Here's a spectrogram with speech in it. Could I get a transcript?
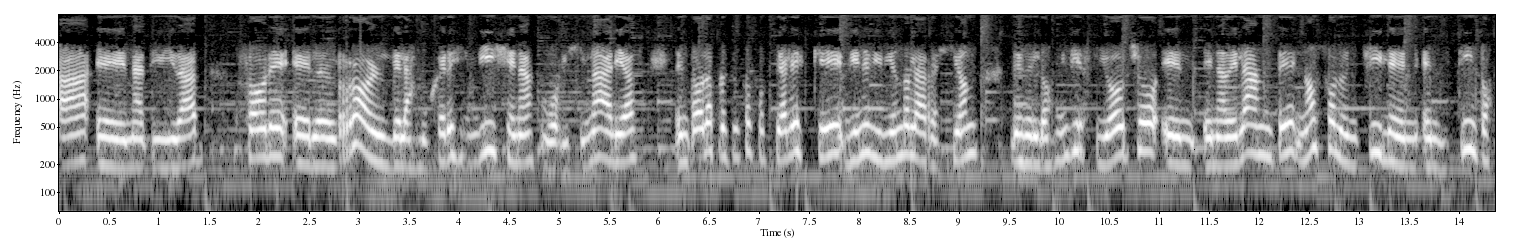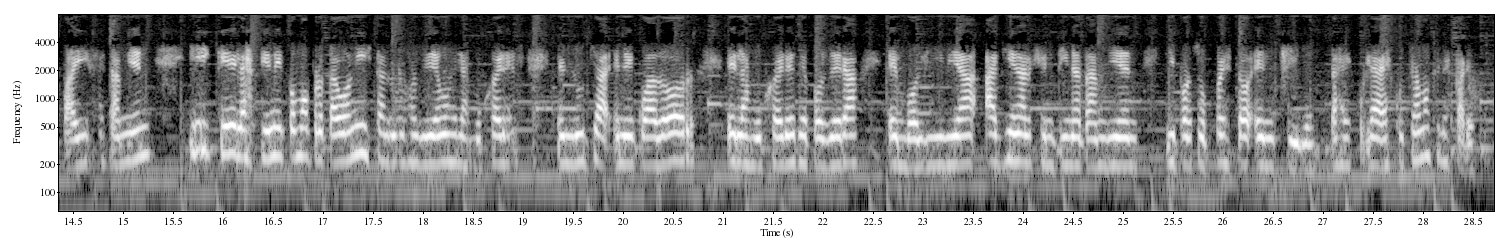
a eh, Natividad sobre el rol de las mujeres indígenas u originarias en todos los procesos sociales que viene viviendo la región desde el 2018 en, adelante, no solo en Chile, en, distintos países también, y que las tiene como protagonistas, no nos olvidemos de las mujeres en lucha en Ecuador, en las mujeres de pollera en Bolivia, aquí en Argentina también, y por supuesto en Chile. Las, escuchamos si les parece.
